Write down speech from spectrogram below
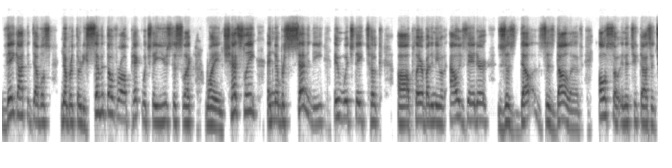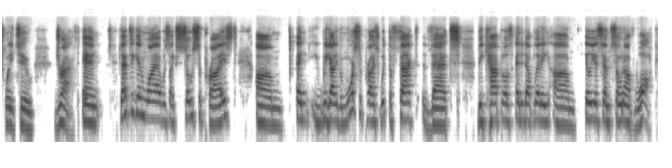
they got the Devils' number 37th overall pick, which they used to select Ryan Chesley, and number 70, in which they took uh, a player by the name of Alexander Suzdalev, also in the 2022 draft. And that's again why I was like so surprised. Um, and we got even more surprised with the fact that the Capitals ended up letting um, Ilya Samsonov walk.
